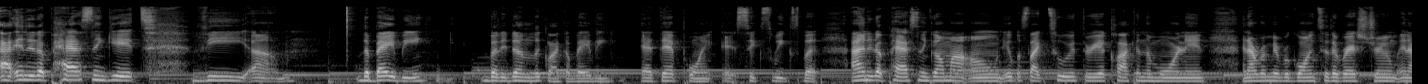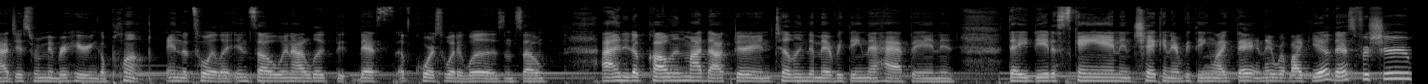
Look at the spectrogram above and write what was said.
I ended up passing it the um, the baby, but it doesn't look like a baby at that point at six weeks, but I ended up passing on my own. It was like two or three o'clock in the morning, and I remember going to the restroom, and I just remember hearing a plump in the toilet. And so when I looked, that's of course what it was. And so I ended up calling my doctor and telling them everything that happened, and they did a scan and checking everything like that, and they were like, "Yeah, that's for sure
